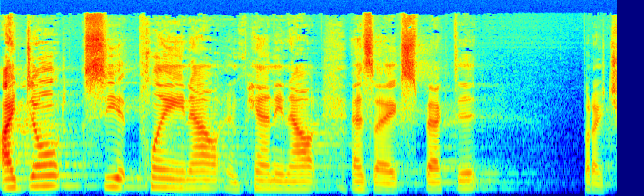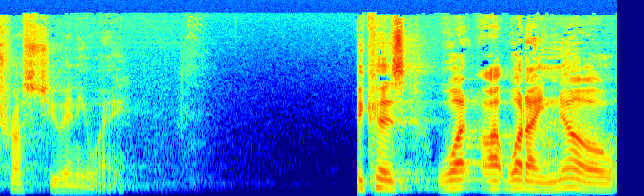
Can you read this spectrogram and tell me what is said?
I don't see it playing out and panning out as I expect it, but I trust you anyway. Because what, uh, what I know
